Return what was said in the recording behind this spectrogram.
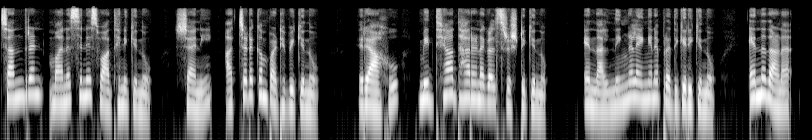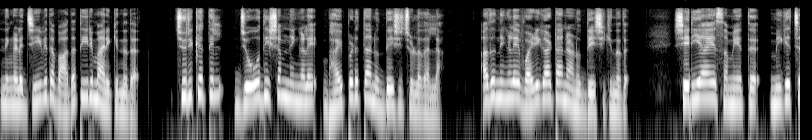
ചന്ദ്രൻ മനസ്സിനെ സ്വാധീനിക്കുന്നു. ശനി അച്ചടക്കം പഠിപ്പിക്കുന്നു. രാഹു മിഥ്യാധാരണകൾ സൃഷ്ടിക്കുന്നു. എന്നാൽ നിങ്ങളെങ്ങനെ പ്രതികരിക്കുന്നു? എന്നതാണ് നിങ്ങളുടെ ജീവിതബാധ തീരുമാനിക്കുന്നത്. ചുരുക്കത്തിൽ ജ്യോതിഷം നിങ്ങളെ ഭയപ്പെടുത്താൻ ഉദ്ദേശിച്ചുള്ളതല്ല അത് നിങ്ങളെ വഴികാട്ടാനാണ് ഉദ്ദേശിക്കുന്നത്. ശരിയായ സമയത്ത് മികച്ച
